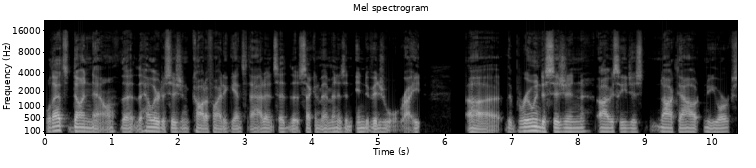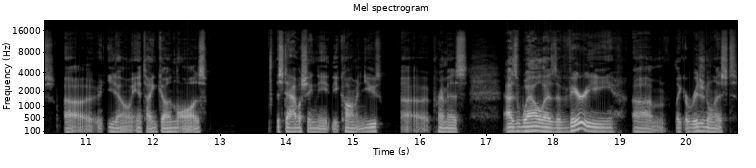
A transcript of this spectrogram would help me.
well, that's done now. the The Heller decision codified against that. It said the Second Amendment is an individual right. Uh, the Bruen decision obviously just knocked out New York's, uh, you know, anti-gun laws, establishing the the common use uh, premise, as well as a very um, like originalist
